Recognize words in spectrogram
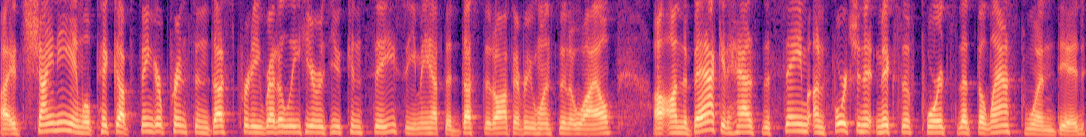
Uh, it's shiny and will pick up fingerprints and dust pretty readily here as you can see, so you may have to dust it off every once in a while. Uh, on the back, it has the same unfortunate mix of ports that the last one did.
